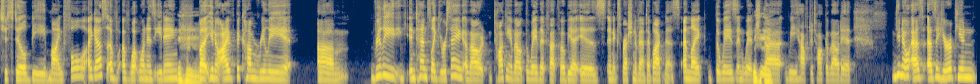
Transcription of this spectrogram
to still be mindful i guess of of what one is eating mm-hmm. but you know i've become really um really intense like you were saying about talking about the way that fat phobia is an expression of anti-blackness and like the ways in which mm-hmm. that we have to talk about it you know as as a european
